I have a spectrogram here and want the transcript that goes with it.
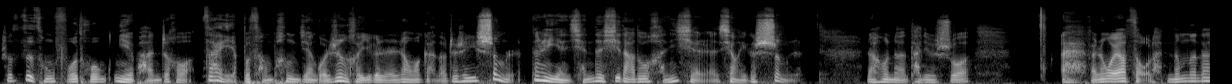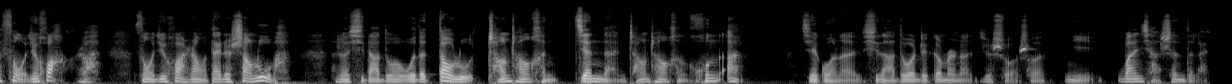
说自从佛陀涅槃之后啊，再也不曾碰见过任何一个人让我感到这是一圣人。但是眼前的悉达多很显然像一个圣人。然后呢，他就说：“哎，反正我要走了，能不能再送我句话，是吧？送我句话，让我带着上路吧。”他说：“悉达多，我的道路常常很艰难，常常很昏暗。结果呢，悉达多这哥们儿呢就说：说你弯下身子来，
